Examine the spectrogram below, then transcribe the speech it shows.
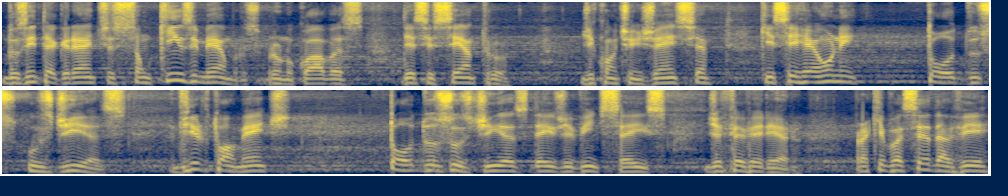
dos integrantes são 15 membros, Bruno Covas, desse centro de contingência, que se reúnem todos os dias, virtualmente, todos os dias desde 26 de fevereiro. Para que você, Davi,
